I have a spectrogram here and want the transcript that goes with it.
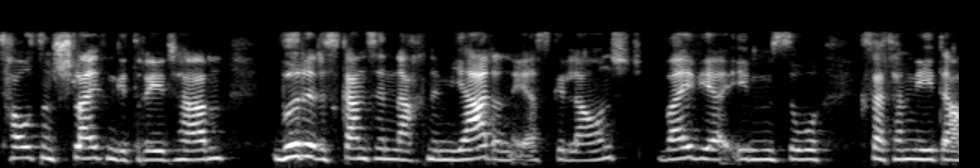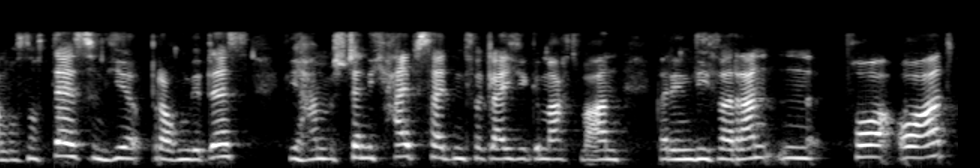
tausend Schleifen gedreht haben, wurde das Ganze nach einem Jahr dann erst gelauncht, weil wir eben so gesagt haben, nee, da muss noch das und hier brauchen wir das. Wir haben ständig Halbseitenvergleiche gemacht, waren bei den Lieferanten vor Ort,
